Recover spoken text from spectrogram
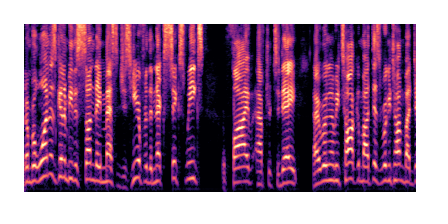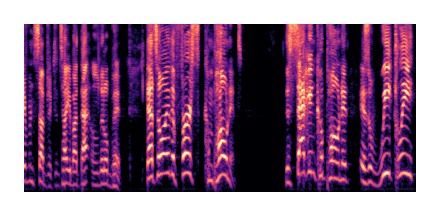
Number one is going to be the Sunday messages. Here for the next six weeks, or five after today. Right, we're going to be talking about this. We're going to talk about different subjects. I'll tell you about that in a little bit. That's only the first component. The second component is a weekly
